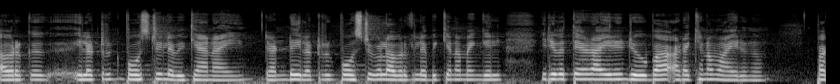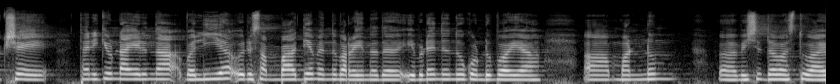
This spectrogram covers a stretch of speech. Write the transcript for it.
അവർക്ക് ഇലക്ട്രിക് പോസ്റ്റ് ലഭിക്കാനായി. രണ്ട് ഇലക്ട്രിക് പോസ്റ്റുകൾ അവർക്ക് ലഭിക്കണമെങ്കിൽ ഇരുപത്തേഴായിരം രൂപ അടയ്ക്കണമായിരുന്നു. പക്ഷേ തനിക്കുണ്ടായിരുന്ന വലിയ ഒരു സമ്പാദ്യം എന്ന് പറയുന്നത് ഇവിടെ നിന്ന് കൊണ്ടുപോയ മണ്ണും വിശുദ്ധ വസ്തുവായ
